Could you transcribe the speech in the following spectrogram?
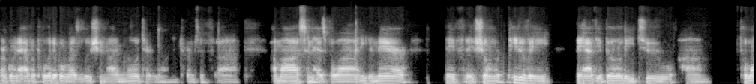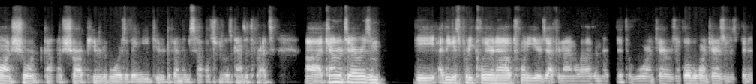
are going to have a political resolution, not a military one, in terms of uh, Hamas and Hezbollah. And even there, they've they've shown repeatedly they have the ability to um, to launch short, kind of sharp, punitive wars if they need to to defend themselves from those kinds of threats. Uh, counterterrorism. The I think it's pretty clear now, 20 years after 9/11, that, that the war on terrorism, global war on terrorism, has been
